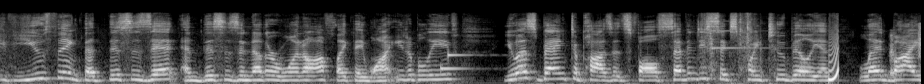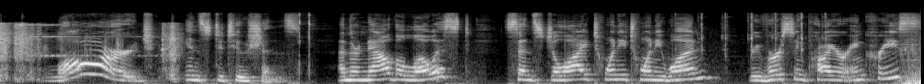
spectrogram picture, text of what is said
if you think that this is it and this is another one-off like they want you to believe, US bank deposits fall 76.2 billion led by large institutions. And they're now the lowest since July 2021, reversing prior increase,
